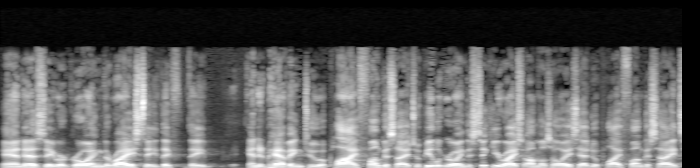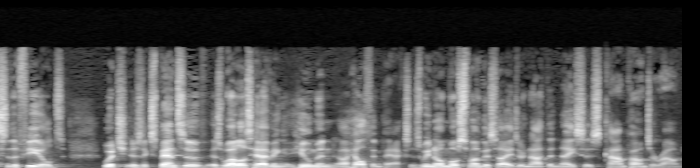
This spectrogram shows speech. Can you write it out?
And as they were growing the rice, they, they, they ended up having to apply fungicides. So people growing the sticky rice almost always had to apply fungicides to the fields which is expensive as well as having human uh, health impacts. As we know, most fungicides are not the nicest compounds around.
